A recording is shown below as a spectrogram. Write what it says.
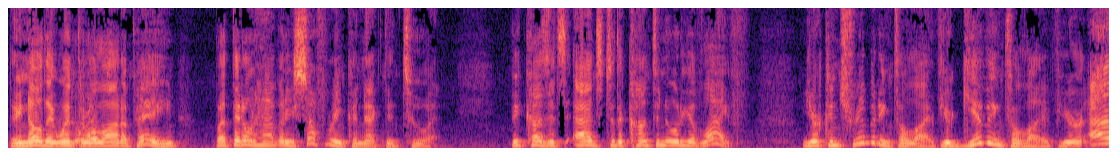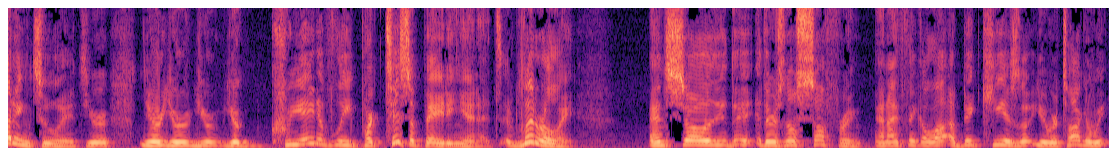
They know they went through a lot of pain, but they don't have any suffering connected to it because it adds to the continuity of life you're contributing to life. You're giving to life. You're adding to it. You're you're you're you're, you're creatively participating in it literally. And so the, there's no suffering. And i think a lot a big key is that you were talking we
